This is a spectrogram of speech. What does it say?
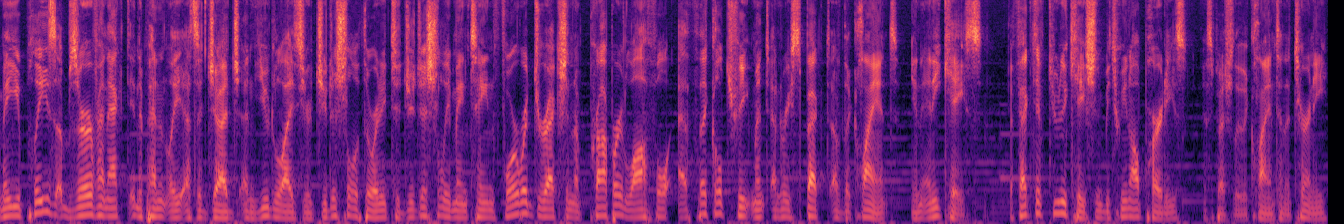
May you please observe and act independently as a judge and utilize your judicial authority to judicially maintain forward direction of proper, lawful, ethical treatment and respect of the client in any case. Effective communication between all parties, especially the client and attorney,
